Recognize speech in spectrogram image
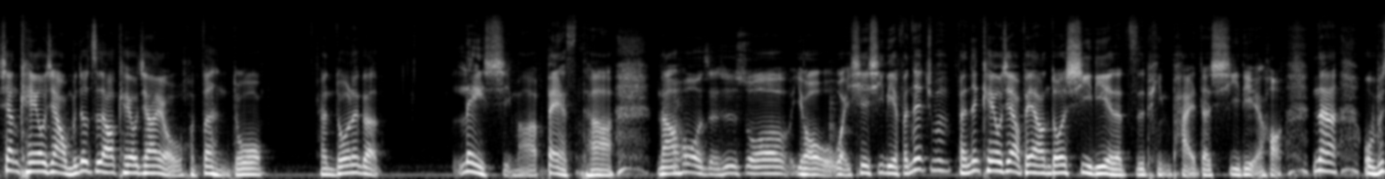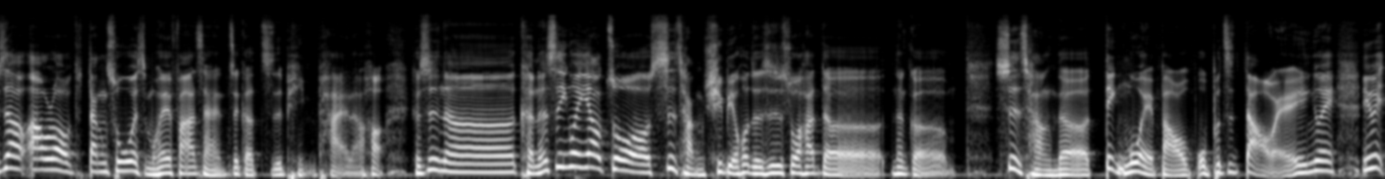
像 KO 家，我们就知道 KO 家有分很多很多那个。类型嘛，best 它，然后或者是说有猥亵系列，反正就反正 KO 家有非常多系列的子品牌的系列哈。那我不知道 Outlaw 当初为什么会发展这个子品牌了哈。可是呢，可能是因为要做市场区别，或者是说它的那个市场的定位吧，我不知道哎，因为因为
